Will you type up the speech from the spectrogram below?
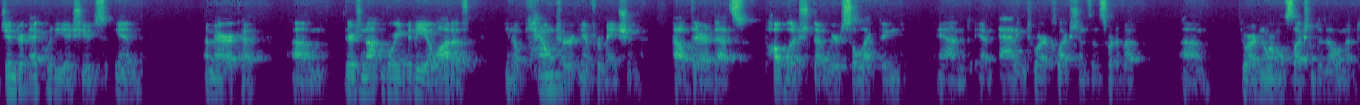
gender equity issues in America. Um, there's not going to be a lot of, you know, counter information out there that's published that we're selecting and, and adding to our collections and sort of a, um, through our normal selection development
